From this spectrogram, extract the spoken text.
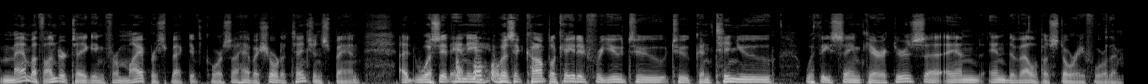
mammoth undertaking from my perspective. Of course, I have a short attention span. Uh, was it any? was it complicated for you to to continue with these same characters uh, and and develop a story for them?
